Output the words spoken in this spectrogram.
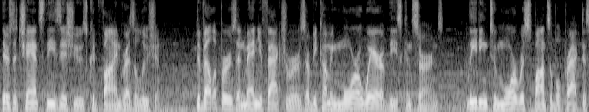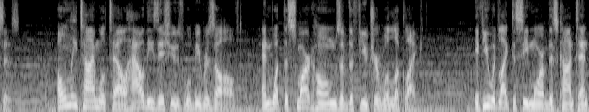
there's a chance these issues could find resolution. Developers and manufacturers are becoming more aware of these concerns, leading to more responsible practices. Only time will tell how these issues will be resolved, and what the smart homes of the future will look like. If you would like to see more of this content,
